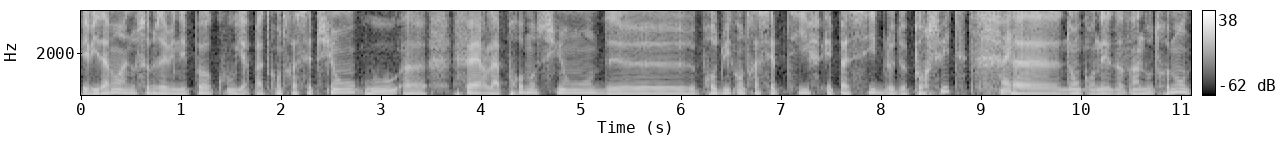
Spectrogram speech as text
Évidemment, hein, nous sommes à une époque où il n'y a pas de contraception, où euh, faire la promotion de, de, produits contraceptifs est passible de poursuite. Oui. donc, on est dans un autre monde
